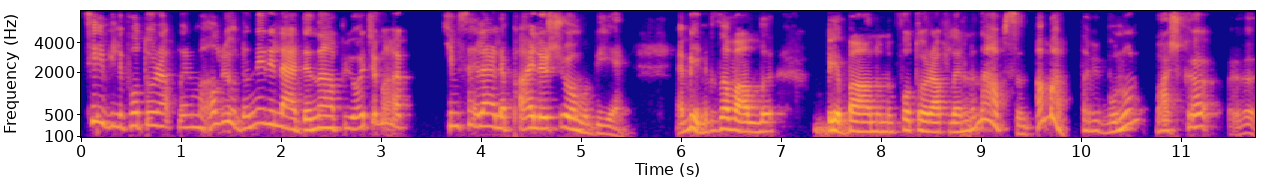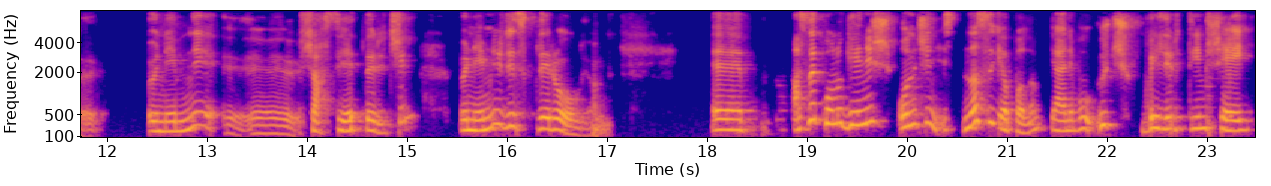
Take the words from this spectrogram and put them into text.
sevgili fotoğraflarımı alıyor da nerelerde ne yapıyor acaba kimselerle paylaşıyor mu diye. Yani benim zavallı Banu'nun fotoğraflarını ne yapsın? Ama tabii bunun başka e, önemli e, şahsiyetler için önemli riskleri oluyor. E, aslında konu geniş. Onun için nasıl yapalım? Yani bu üç belirttiğim şey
